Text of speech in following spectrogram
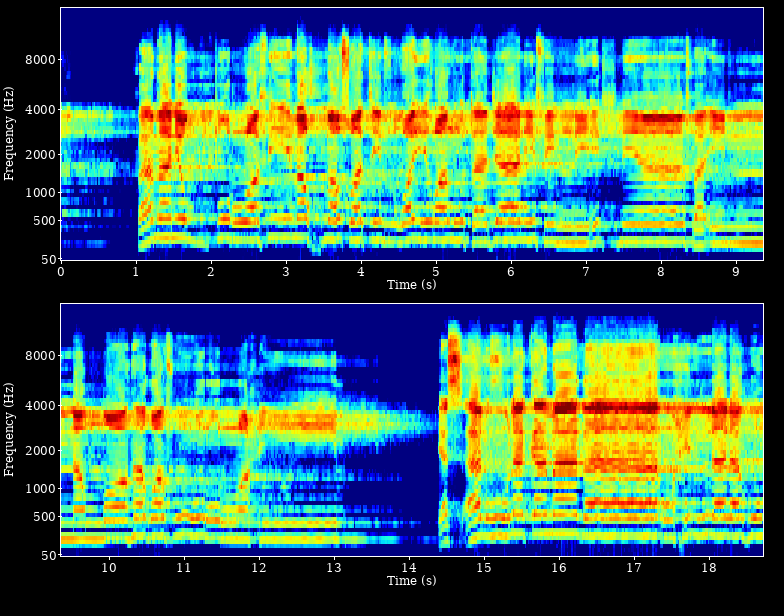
فمن اضطر في مخمصة غير متجانف لإثم فإن الله غفور رحيم. يسألونك ماذا أحل لهم؟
